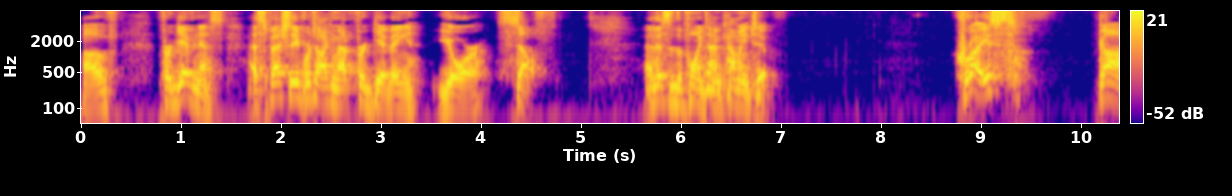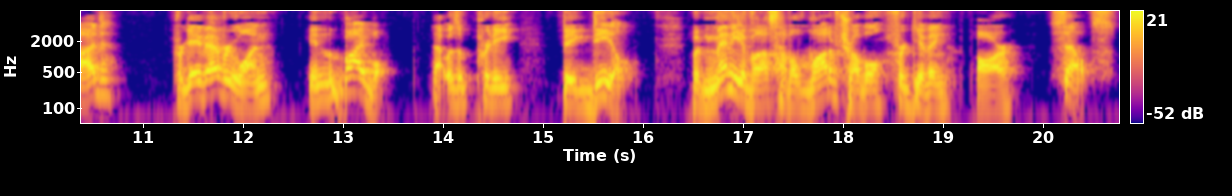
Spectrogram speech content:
of forgiveness, especially if we're talking about forgiving yourself. And this is the point I'm coming to. Christ, God, forgave everyone in the Bible. That was a pretty big deal. But many of us have a lot of trouble forgiving ourselves.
